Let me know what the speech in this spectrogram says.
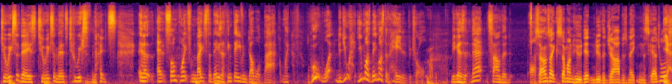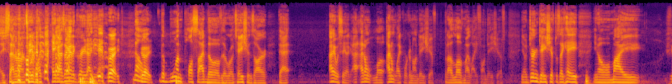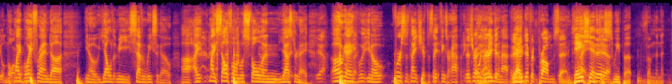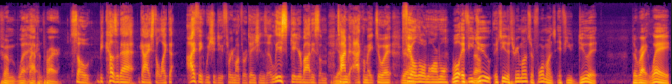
two weeks of days, two weeks of mids, two weeks of nights. And at, at some point from nights to days, I think they even doubled back. I'm like, who, what did you, you must, they must have hated patrol because that sounded awful. Sounds like someone who didn't do the job is making the schedules. Yeah, they sat around the table like, "Hey guys, I got a great idea." right. No, Right. the one plus side though of the rotations are that I always say like I, I don't love I don't like working on day shift, but I love my life on day shift. You know, during day shift, it's like, hey, you know, my feel But normal. my boyfriend, uh, you know, yelled at me seven weeks ago. Uh, I my cell phone was stolen yesterday. Yeah. Okay. Well, you know, versus night shift, it's like things are happening. That's right. Or you're Very, making di- them happen. very Yeah. different problem set. Day Right. shift Yeah. is sweep up from the from what happened prior. So because of that, guys still like that. I think we should do three month rotations. At least get your body some Yeah. time to acclimate to it, Yeah. feel a little normal. Well, if you No. do, it's either three months or four months. If you do it the right way,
